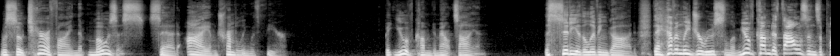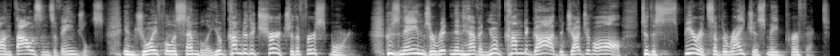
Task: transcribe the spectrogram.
was so terrifying that Moses said, I am trembling with fear. But you have come to Mount Zion the city of the living God, the heavenly Jerusalem. You have come to thousands upon thousands of angels in joyful assembly. You have come to the church of the firstborn, whose names are written in heaven. You have come to God, the judge of all, to the spirits of the righteous made perfect.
